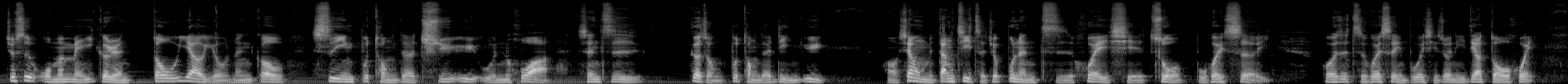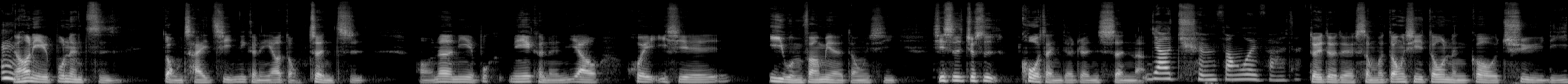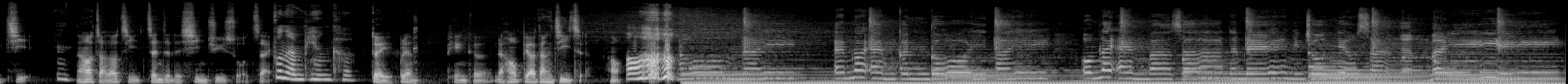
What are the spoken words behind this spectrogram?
就是我们每一个人都要有能够适应不同的区域文化，甚至各种不同的领域。哦，像我们当记者就不能只会写作，不会摄影，或者是只会摄影不会写作，你一定要都会。嗯然后你也不能只懂财经，你可能要懂政治，哦，那你也不，你也可能要会一些译文方面的东西，其实就是扩展你的人生啦。要全方位发展。对对对，什么东西都能够去理解，嗯，然后找到自己真正的兴趣所在，不能偏科。对，不能偏科，然后不要当记者，好。哦，Hôm nay em nói em cần đôi tay ôm lấy em và dắt em đến những chốn yêu xa ngàn mây.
